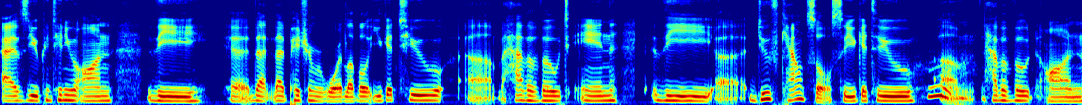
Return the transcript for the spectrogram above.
as you continue on the uh, that that patron reward level, you get to um, have a vote in the uh, Doof Council. So you get to um, have a vote on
